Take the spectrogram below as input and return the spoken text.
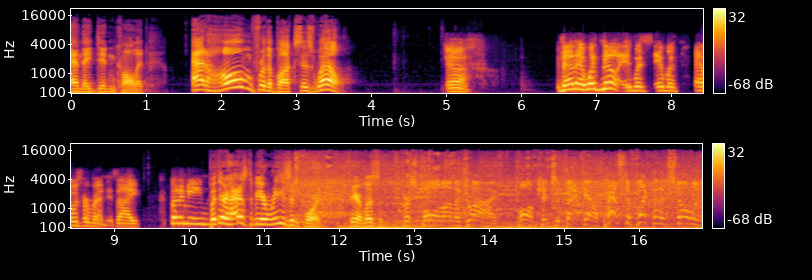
and they didn't call it at home for the Bucks as well. Ugh. No, that was no. It was it was that was horrendous. I, but I mean, But there has to be a reason for it. Here, listen. Chris Paul on the drive. Paul kicks it back out. Pass deflected and stolen.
